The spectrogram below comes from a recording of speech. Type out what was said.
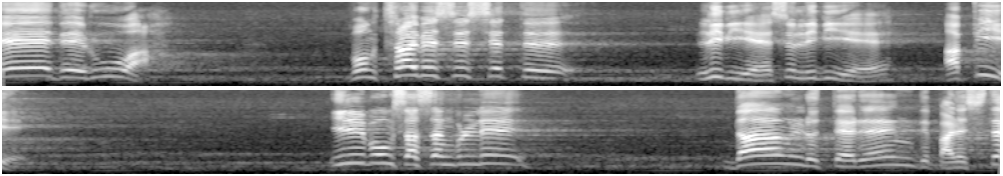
et des rois vont traverser cette rivière, ce rivière à pied. Ils vont s'assembler dans le terrain de Palestine.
